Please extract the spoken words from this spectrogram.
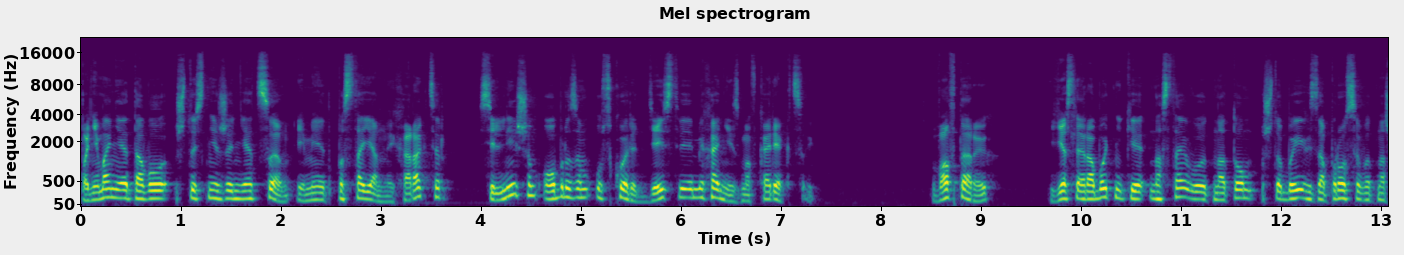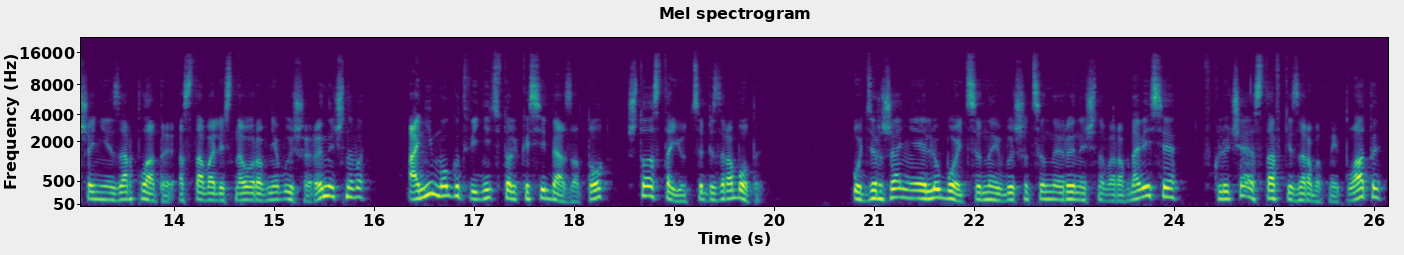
Понимание того, что снижение цен имеет постоянный характер, сильнейшим образом ускорит действие механизмов коррекции. Во-вторых, если работники настаивают на том, чтобы их запросы в отношении зарплаты оставались на уровне выше рыночного, они могут винить только себя за то, что остаются без работы. Удержание любой цены выше цены рыночного равновесия включая ставки заработной платы,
